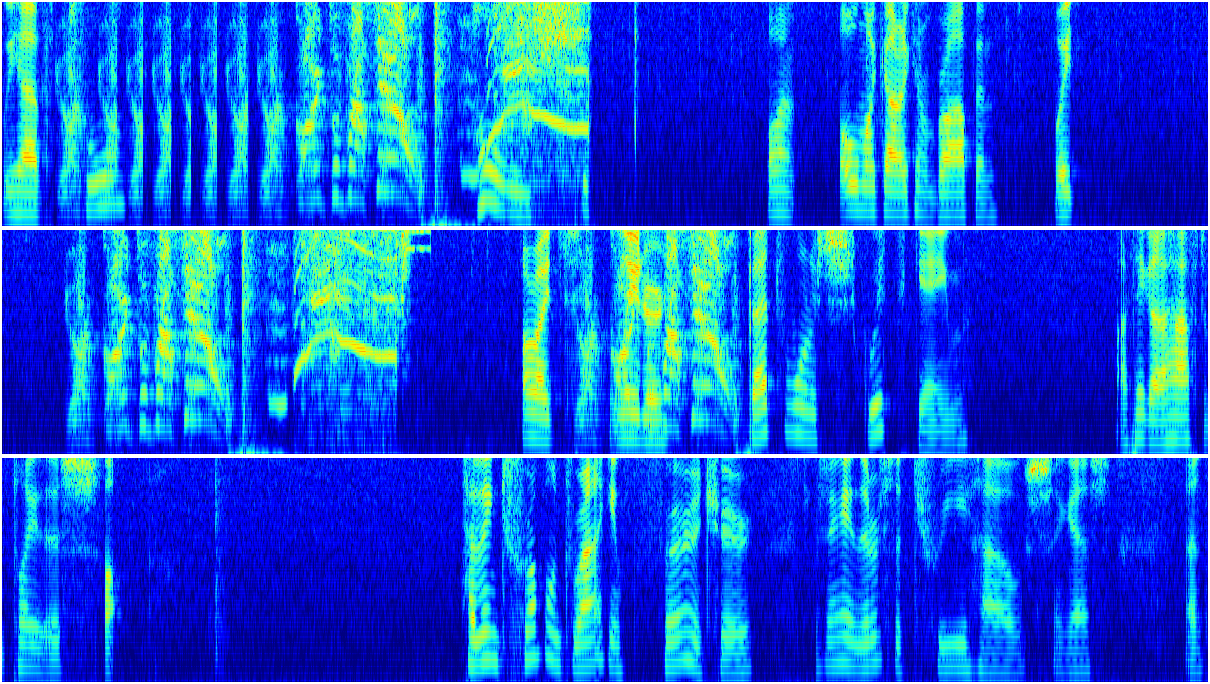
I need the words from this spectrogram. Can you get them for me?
We have you're, tool. You're, you're, you're, going to Brazil! Holy shit. Oh, I'm, oh my god, I can rob him. Wait. You're going to Brazil! Alright, later. That one is Squid Game. I think I have to play this. Uh, having trouble dragging furniture. Hey, there's the tree house, I guess. And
